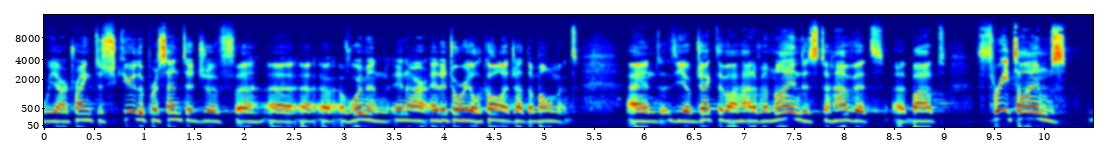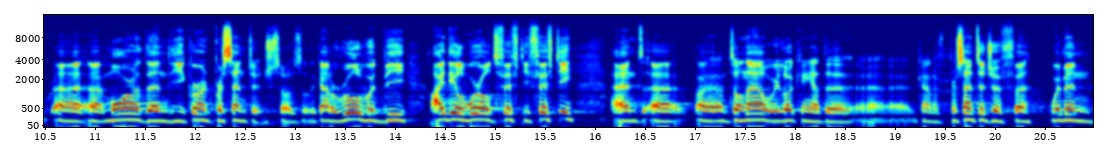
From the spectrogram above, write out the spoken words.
we are trying to skew the percentage of, of women in our editorial college at the moment. And the objective I had in mind is to have it about three times uh, uh, more than the current percentage. So, so the kind of rule would be ideal world 50-50. And uh, uh, until now, we're looking at the kind of percentage of women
